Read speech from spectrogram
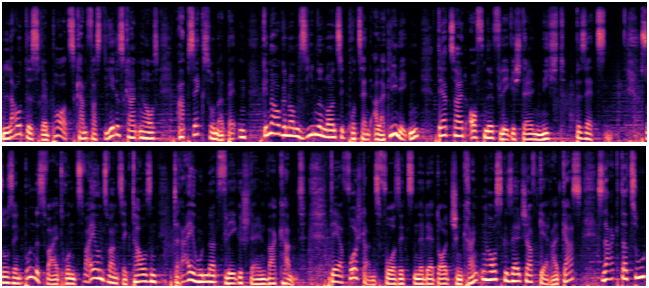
Laut des Reports kann fast jedes Krankenhaus ab 600 Betten, genau genommen 97% aller Kliniken, derzeit offene Pflegestellen nicht besetzen. So sind bundesweit rund 22.300 Pflegestellen vakant. Der Vorstandsvorsitzende der Deutschen Krankenhausgesellschaft Gerald Gass sagt dazu,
